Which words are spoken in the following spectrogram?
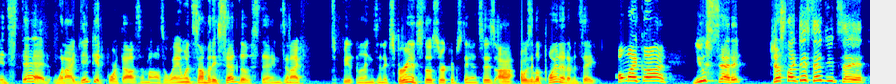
instead, when I did get 4,000 miles away, and when somebody said those things, and I feelings and experienced those circumstances, I was able to point at them and say, "Oh my God, you said it just like they said you'd say it.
